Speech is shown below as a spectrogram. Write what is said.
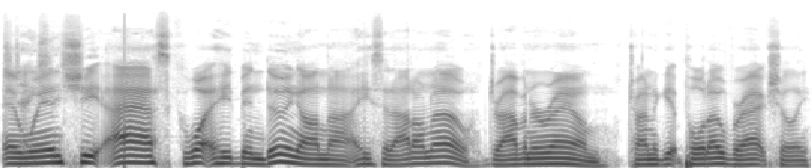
And when she asked what he'd been doing all night, he said, I don't know, driving around, trying to get pulled over, actually.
